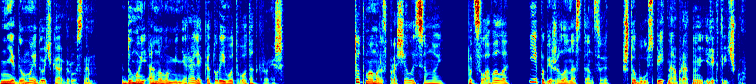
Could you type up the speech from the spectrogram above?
«Не думай, дочка, о грустном. Думай о новом минерале, который вот-вот откроешь». Тут мама распрощалась со мной, поцеловала и побежала на станцию, чтобы успеть на обратную электричку.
